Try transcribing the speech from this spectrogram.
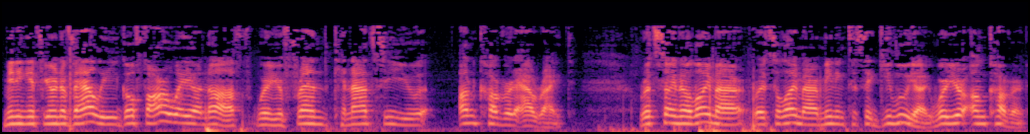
Meaning, if you're in a valley, go far away enough where your friend cannot see you uncovered outright. Meaning to say Giluyai, where you're uncovered.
